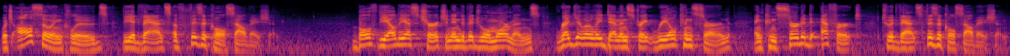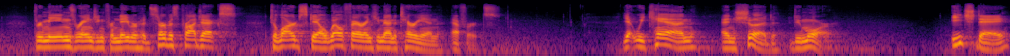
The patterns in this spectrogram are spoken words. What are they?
which also includes the advance of physical salvation. Both the LDS Church and individual Mormons regularly demonstrate real concern and concerted effort to advance physical salvation. through means ranging from neighborhood service projects to large scale welfare and humanitarian efforts. Yet we can and should do more. Each day,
